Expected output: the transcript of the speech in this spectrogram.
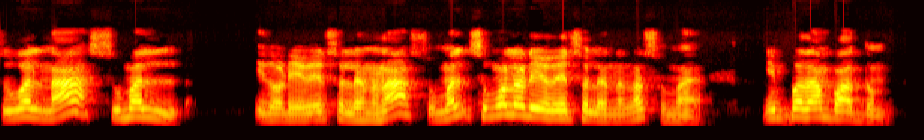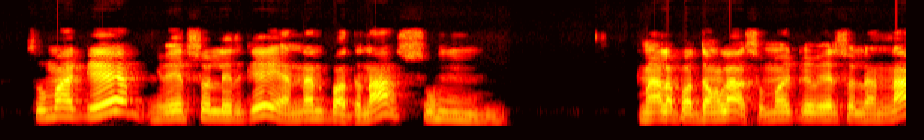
சுவல்னா சுமல். இதோடைய வேர் சொல்ல என்னன்னா சுமல். சுமலுடைய வேர் சொல்ல என்னன்னா சும. இப்போதான் பார்த்தோம். சுமாக்கு வேர் சொல் இருக்கு. என்னன்னு பார்த்தோன்னா சும். மேலே பார்த்தோங்களா சுமக்கு வேர் சொல் என்னன்னா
